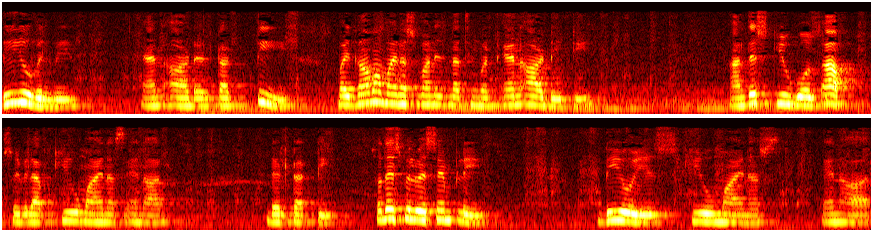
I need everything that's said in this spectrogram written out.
du will be nr delta t by gamma minus 1 is nothing but nr dt and this q goes up so we will have q minus nr delta t so this will be simply du is q minus nr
